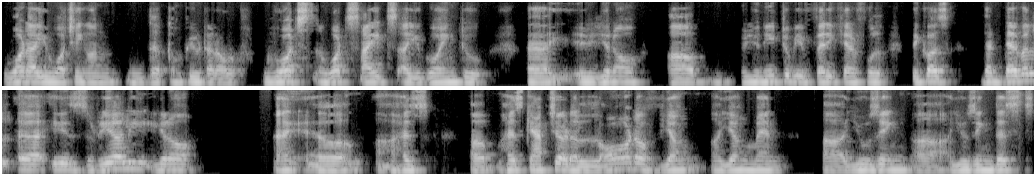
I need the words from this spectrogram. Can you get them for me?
what are you watching on the computer or what what sites are you going to? Uh, you know uh, you need to be very careful because the devil is really you know has has captured a lot of young young men uh, Uh, using uh, using this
